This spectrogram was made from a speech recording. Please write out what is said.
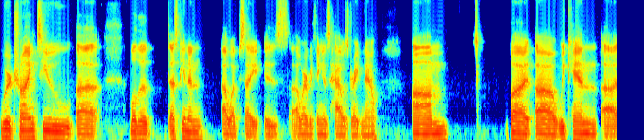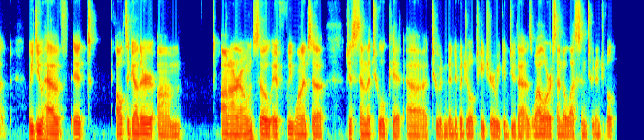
we're trying to, uh, well, the SPNN uh, website is uh, where everything is housed right now. Um, but uh, we can, uh, we do have it all together um, on our own. So if we wanted to just send the toolkit uh, to an individual teacher, we could do that as well, or send a lesson to an individual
